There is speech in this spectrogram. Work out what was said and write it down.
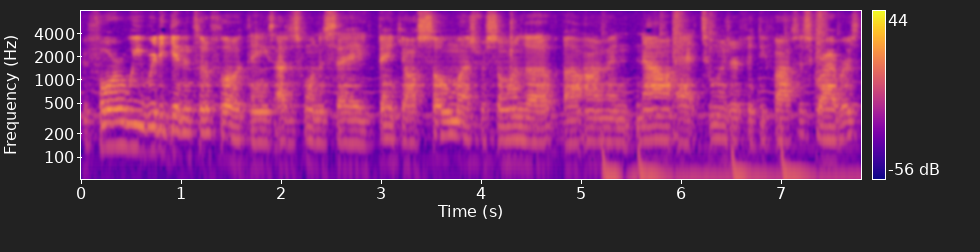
before we really get into the flow of things, I just want to say thank y'all so much for showing love. Uh, I'm now at 255 subscribers.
